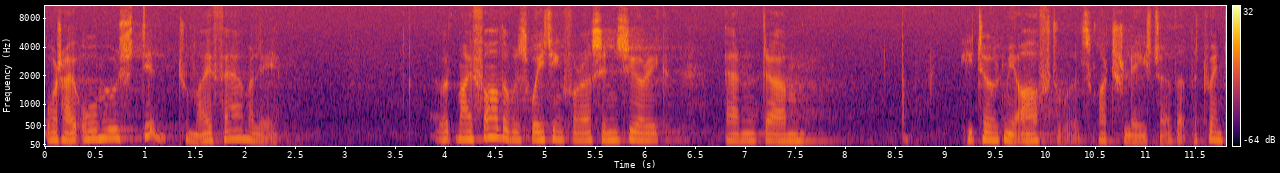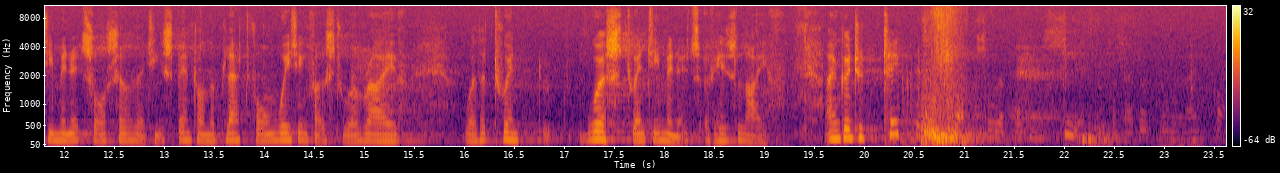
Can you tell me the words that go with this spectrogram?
what I almost did to my family. But my father was waiting for us in Zurich, and um, he told me afterwards, much later, that the 20 minutes or so that he spent on the platform waiting for us to arrive were the 20, worst 20 minutes of his life. I'm going to take this shot so that I can see it. Because I don't know where I've got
